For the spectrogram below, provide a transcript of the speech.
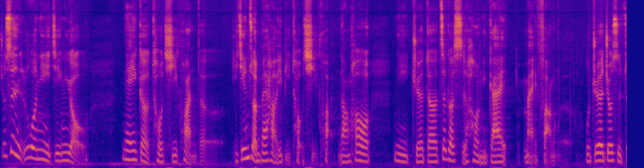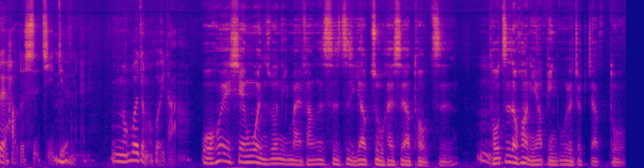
就是如果你已经有那个投期款的，已经准备好一笔投期款，然后你觉得这个时候你该买房了，我觉得就是最好的时机点、欸你们会怎么回答？我会先问说，你买房子是自己要住还是要投资？嗯，投资的话，你要评估的就比较多。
